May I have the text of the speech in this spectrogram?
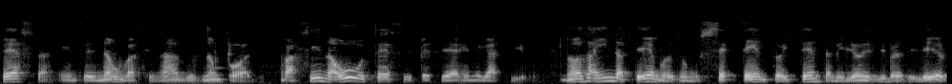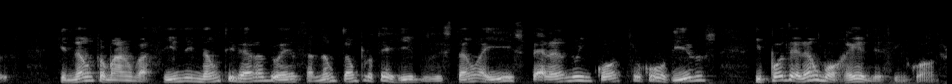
festa entre não vacinados não pode. Vacina ou o teste de PCR negativo. Nós ainda temos uns 70, 80 milhões de brasileiros que não tomaram vacina e não tiveram a doença, não estão protegidos, estão aí esperando o encontro com o vírus e poderão morrer desse encontro.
